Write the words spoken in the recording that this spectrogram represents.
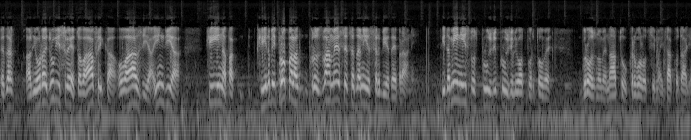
E da, ali onaj drugi svet, ova Afrika, ova Azija, Indija, Kina, pa Kina bi propala kroz dva mjeseca da nije Srbije da je brani. I da mi nismo pruži, pružili otpor tome groznome NATO, krvolocima i tako dalje.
